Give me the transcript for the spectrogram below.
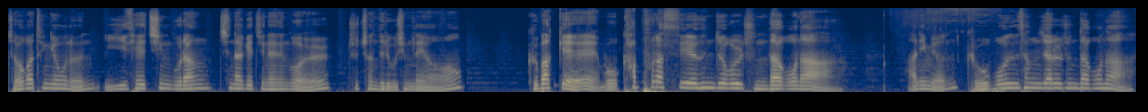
저 같은 경우는 이 세 친구랑 친하게 지내는 걸 추천드리고 싶네요. 그 밖에 뭐 카프라스의 흔적을 준다거나 아니면 교본 상자를 준다거나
